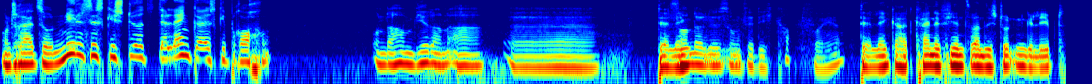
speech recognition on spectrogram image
und schreit so, Nils ist gestürzt, der Lenker ist gebrochen. Und da haben wir dann auch äh, der Sonderlösung für dich gehabt vorher. Der Lenker hat keine 24 Stunden gelebt.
